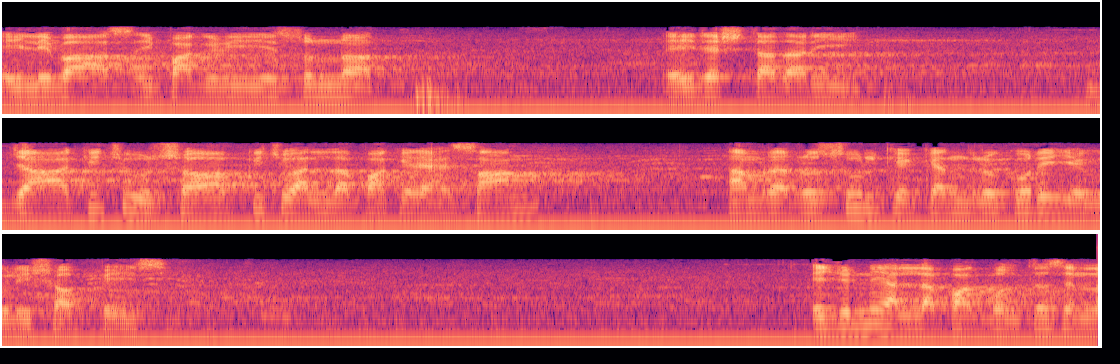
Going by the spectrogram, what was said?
এই লিবাস, এই পাগড়ি, এই সুন্নত, এই রেস্তাদারি যা কিছু, সব কিছু আল্লাহ পাকের এহসান। আমরা রসুলকে কেন্দ্র করেই এগুলি সব পেয়েছি। এই জন্যই আল্লাহ পাক বলতেছেন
